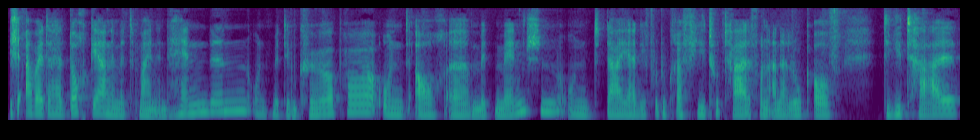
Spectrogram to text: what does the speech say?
ich arbeite halt doch gerne mit meinen Händen und mit dem Körper und auch äh, mit Menschen. Und da ja die Fotografie total von analog auf digital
